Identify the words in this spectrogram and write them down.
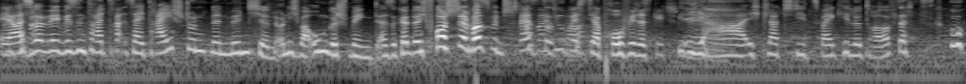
Ja, es war, wir wir sind drei, drei, seit drei Stunden in München und ich war ungeschminkt. Also könnt ihr euch vorstellen, was für ein Stress Aber das du war. bist ja Profi, das geht schnell. Ja, ich klatsche die zwei Kilo drauf, das ist gut.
